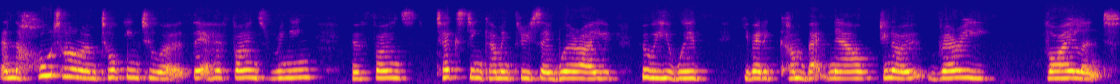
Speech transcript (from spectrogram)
And the whole time I'm talking to her, her phone's ringing, her phone's texting coming through, say, Where are you? Who are you with? You better come back now. Do you know, very violent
